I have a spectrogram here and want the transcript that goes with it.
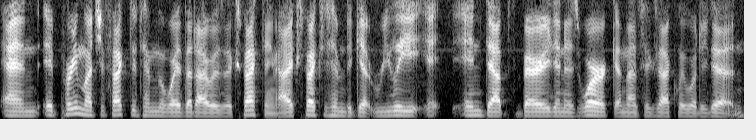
And it pretty much affected him the way that I was expecting. I expected him to get really in depth, buried in his work, and that's exactly what he did.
